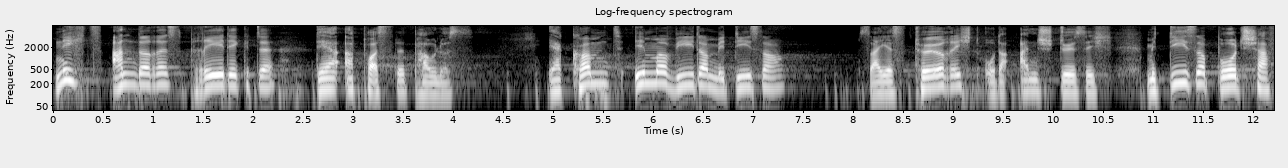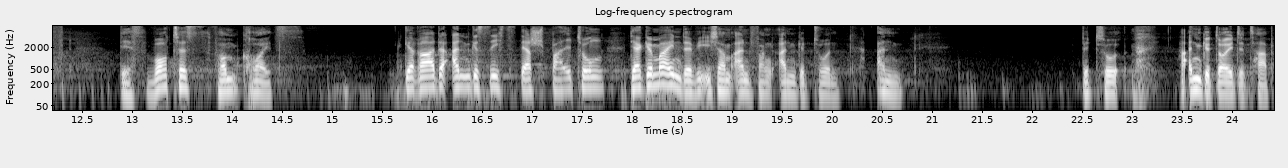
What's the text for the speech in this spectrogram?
Nichts anderes predigte der Apostel Paulus. Er kommt immer wieder mit dieser sei es töricht oder anstößig, mit dieser Botschaft des Wortes vom Kreuz. Gerade angesichts der Spaltung der Gemeinde, wie ich am Anfang angetont, an, beto, angedeutet habe.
